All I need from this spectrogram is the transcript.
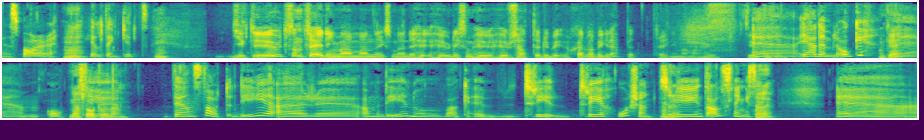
eh, sparare Mm. helt enkelt. Gick du ut som tradingmamman? Liksom, eller hur, hur, liksom, hur, hur satte du be, själva begreppet tradingmamman? Hur, hur? Eh, jag hade en blogg. Okej. eh, och, När startade du den? Den start, det är, eh, ja, men det är nog vad eh, tre, tre år sedan, så Okej. det är ju inte alls länge sedan. Eh,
